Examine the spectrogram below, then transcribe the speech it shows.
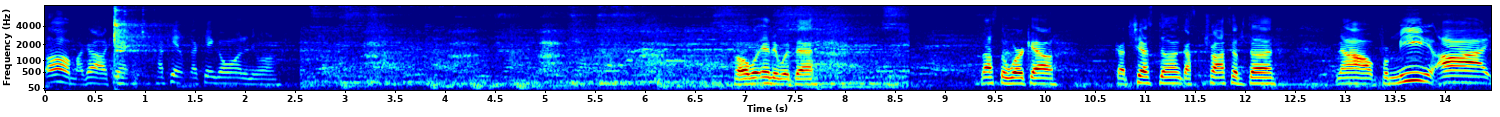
Oh my god, I can't, I can't, I can't go on anymore. Oh, we'll end it with that. That's the workout. Got chest done, got some triceps done. Now, for me, I,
